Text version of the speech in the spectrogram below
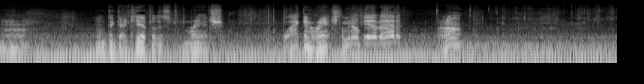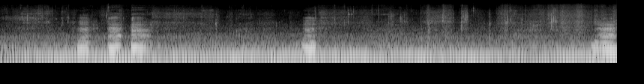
mm, I don't think I care for this ranch. Blackened Ranch. Let me know if you ever had it. I don't know. Mm, uh, uh. Mm. Uh.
